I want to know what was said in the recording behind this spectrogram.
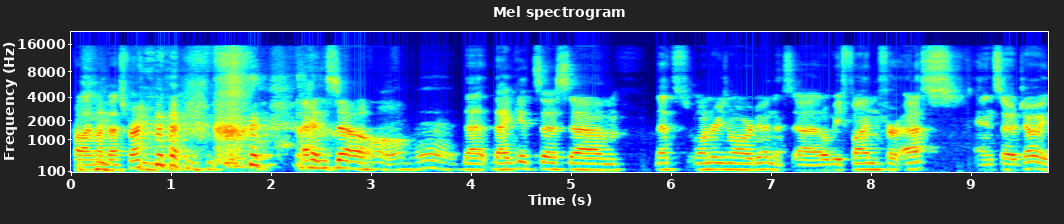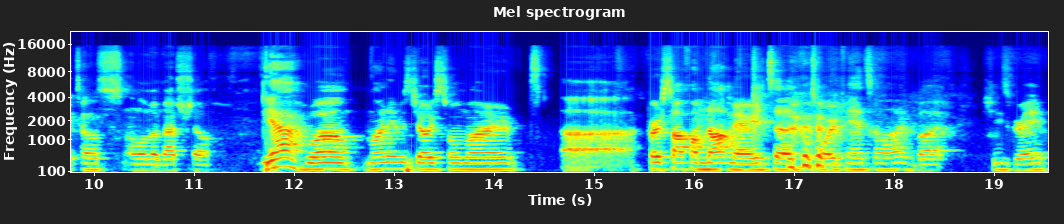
probably my best friend. and so Oh, man. that that gets us. Um, that's one reason why we're doing this. Uh, it'll be fun for us. And so, Joey, tell us a little bit about yourself. Yeah, well, my name is Joey Stolmeyer. Uh, first off, I'm not married to Tori Panteline, but she's great.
